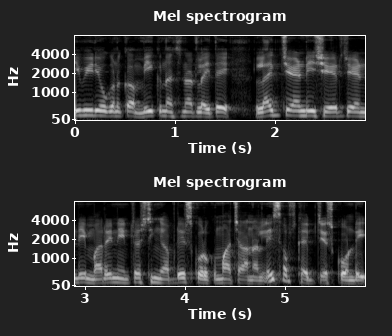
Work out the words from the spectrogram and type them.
ఈ వీడియో కనుక మీకు నచ్చినట్లయితే లైక్ చేయండి షేర్ చేయండి. మరిన్ని ఇంట్రెస్టింగ్ అప్డేట్స్ కొరకు మా ఛానల్ని సబ్స్క్రైబ్ చేసుకోండి.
